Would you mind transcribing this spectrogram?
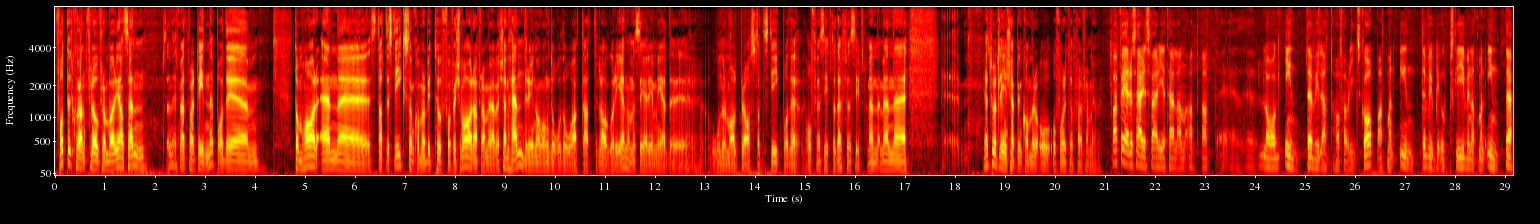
fått ett skönt flow från början. Sen, sen är det som jag varit inne på. Det, de har en eh, statistik som kommer att bli tuff att försvara framöver. Sen händer det ju någon gång då och då att, att lag går igenom en serie med eh, onormalt bra statistik både offensivt och defensivt. Men, men eh, eh jag tror att Linköping kommer att, att få det tuffare framöver. Varför är det så här i Sverige Tellan att, att eh, lag inte vill att ha favoritskap, att man inte vill bli uppskriven, att man inte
